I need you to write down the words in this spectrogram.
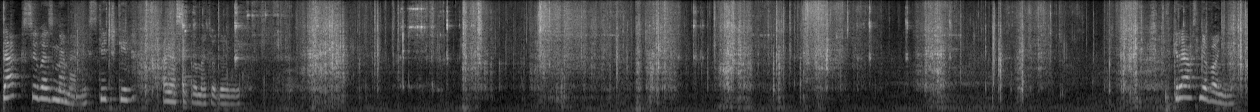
tak si vezmeme mističky a nasypeme to do nich. Krásně voní.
